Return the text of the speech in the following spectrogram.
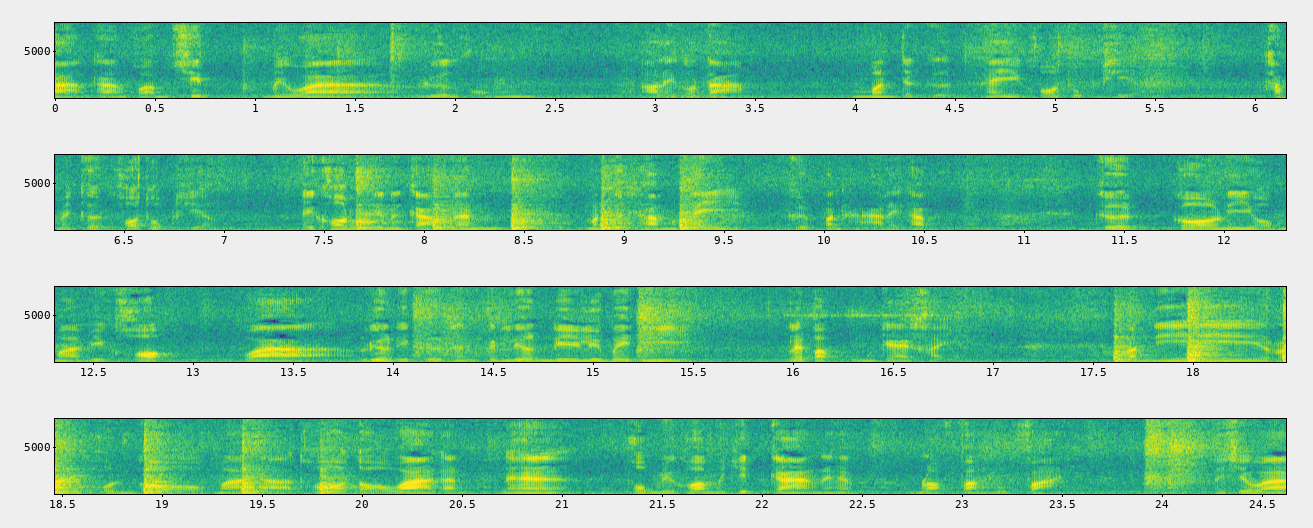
ต่างทางความคิดไม่ว่าเรื่องของอะไรก็ตาม มันจะเกิดให้ข้อถกเถียงทำให้เกิดข้อถกเถียง ไอ้ข้อถกเถียงดังกล่าวนั้น มันก็ทำให้เกิดปัญหาอะไรครับ เกิดกรณีออกมาวิเคราะห์ว่าเรื่องที่เกิดนั้นเป็นเรื่องดีหรือไม่ดี และปรับปรุงแก้ไข วันนี้หลายคนก็ออกมาด่าทอต่อว่ากันนะฮะผมมีความคิดกลางนะครับรับฟังทุกฝ่าย ไม่ใช่ว่า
